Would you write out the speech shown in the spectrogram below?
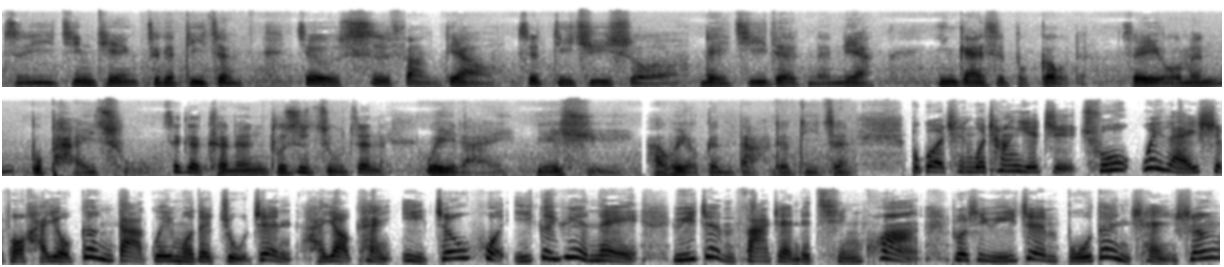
只以今天这个地震就释放掉这地区所累积的能量，应该是不够的。所以我们不排除这个可能不是主政，未来。也许。”还会有更大的地震。不过，陈国昌也指出，未来是否还有更大规模的主震，还要看一周或一个月内余震发展的情况。若是余震不断产生，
